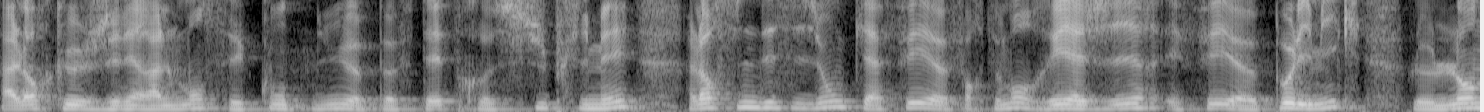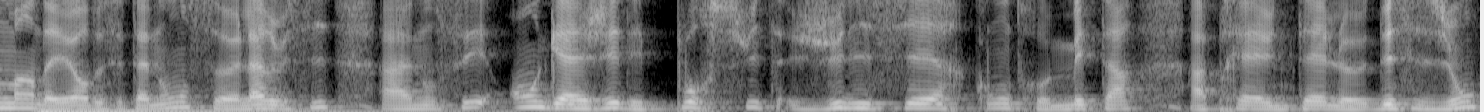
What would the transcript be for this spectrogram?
alors que généralement ces contenus peuvent être supprimés. Alors c'est une décision qui a fait fortement réagir et fait polémique. Le lendemain d'ailleurs de cette annonce, la Russie a annoncé engager des poursuites judiciaires contre Meta après une telle décision,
